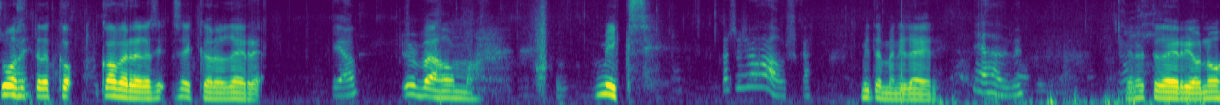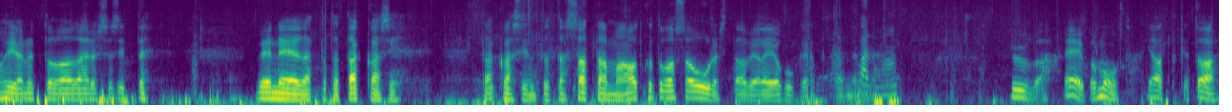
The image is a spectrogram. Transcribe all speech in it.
Suositteletko kavereillesi seikkailuleirejä? Joo. Hyvä homma. Miksi? Koska se on hauska. Miten meni leiri? Ihan hyvin. Ja nyt leiri on ohi ja nyt ollaan lähdössä sitten veneellä tota takaisin, takaisin tota satamaan. Ootko tulossa uudestaan vielä joku kerta tänne? Varmaan. Hyvä. Eipä muuta. Jatketaan.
